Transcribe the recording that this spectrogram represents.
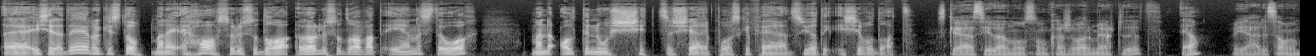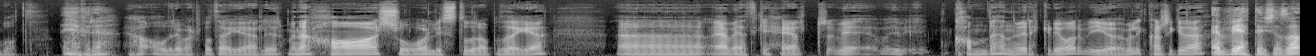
Eh, ikke det, det er noe stopp, men jeg, har så lyst til å dra. Og jeg har lyst til å dra hvert eneste år. Men det er alltid noe shit som skjer i påskeferien som gjør at jeg ikke får dratt. Skal jeg si deg noe som kanskje varmer hjertet ditt? Ja. Vi er i samme båt. Er vi det? Jeg har aldri vært på TG heller, men jeg har så lyst til å dra på TG. Eh, og jeg vet ikke helt vi, vi, Kan det hende vi rekker det i år? Vi gjør vel kanskje ikke det? Jeg vet ikke, altså.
